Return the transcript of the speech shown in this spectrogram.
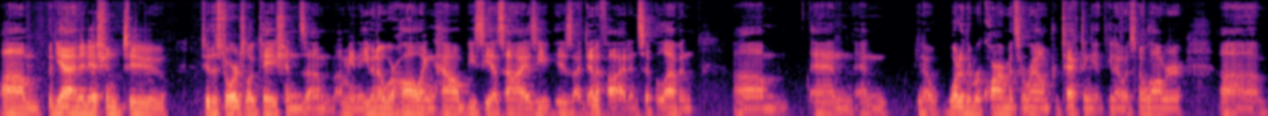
Um, but yeah, in addition to to the storage locations, um, I mean, even overhauling how BCSI is is identified in CIP 11, um, and and you know what are the requirements around protecting it? You know, it's no longer um,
